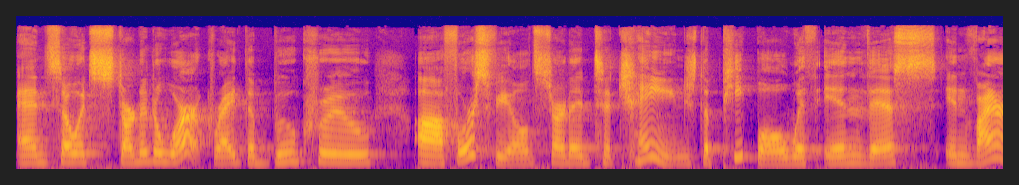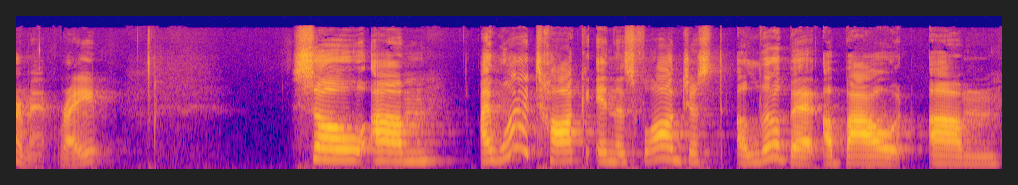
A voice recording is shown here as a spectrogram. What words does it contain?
and so it started to work, right? The Boo Crew uh, force field started to change the people within this environment, right? So, um, I want to talk in this vlog just a little bit about um,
